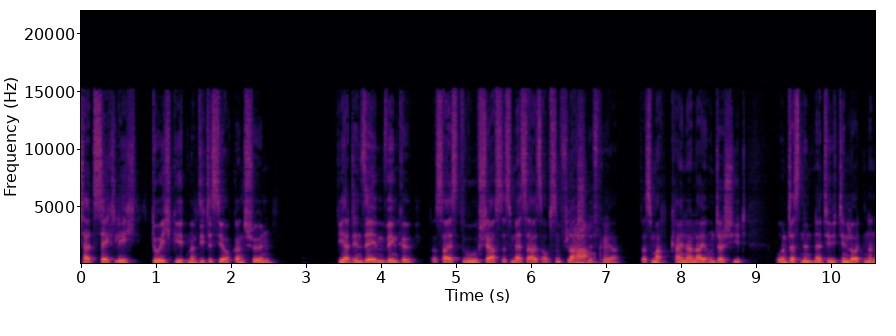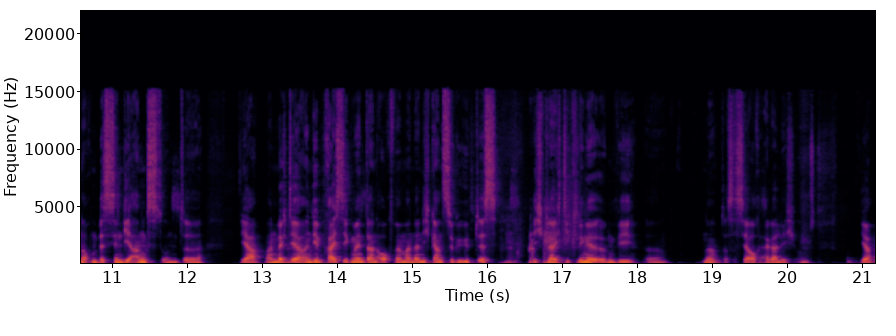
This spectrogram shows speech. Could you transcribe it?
tatsächlich durchgeht. Man sieht es hier auch ganz schön. Die hat denselben Winkel. Das heißt, du schärfst das Messer, als ob es ein Flachschliff ah, okay. wäre. Das macht keinerlei Unterschied. Und das nimmt natürlich den Leuten dann auch ein bisschen die Angst und äh, ja, man möchte ja in dem Preissegment dann auch, wenn man da nicht ganz so geübt ist, nicht gleich die Klinge irgendwie, äh, ne, das ist ja auch ärgerlich und ja.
